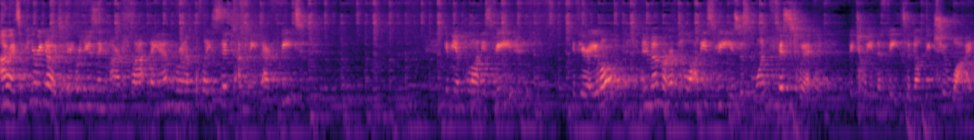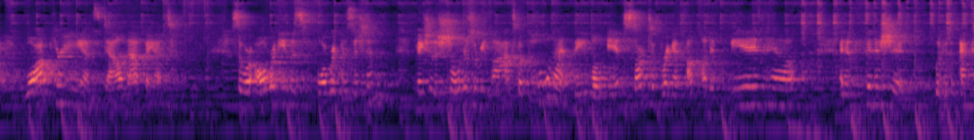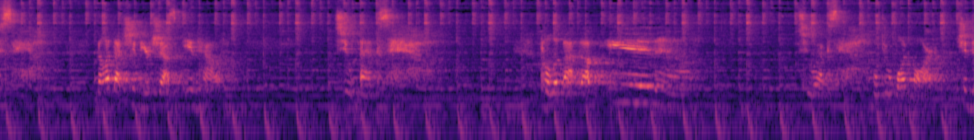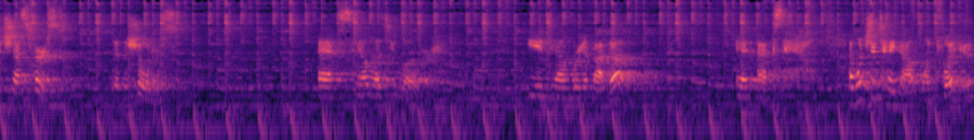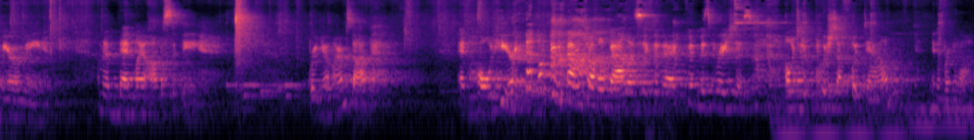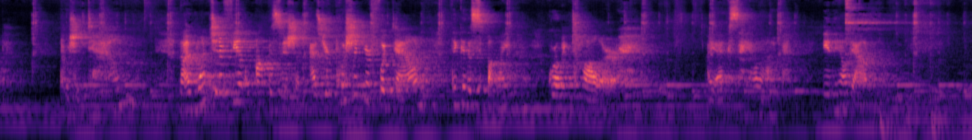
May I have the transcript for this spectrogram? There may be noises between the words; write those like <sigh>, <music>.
All right, so here we go. Today we're using our flat band. We're gonna place it underneath our feet. Give me a Pilates V if you're able. And remember, a Pilates V is just one fist width between the feet, so don't be too wide. Walk your hands down that band. So we're already in this forward position. Make sure the shoulders are relaxed, but pull that navel in. Start to bring it up on an inhale, and then finish it with an exhale. Nod that chin to your chest. Inhale to exhale. Pull it back up. Inhale to exhale. We'll do one more. Chin to chest first, then the shoulders. Exhale as you lower. Inhale, bring it back up. And exhale. I want you to take out one foot. Gonna mirror me. I'm gonna bend my opposite knee. Bring your arms up and hold here. <laughs> I'm having trouble balancing today. Goodness gracious. I want you to push that foot down and then bring it up. Push it down. Now I want you to feel opposition. As you're pushing your foot down, think of the spine growing taller. I exhale up. Inhale down.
